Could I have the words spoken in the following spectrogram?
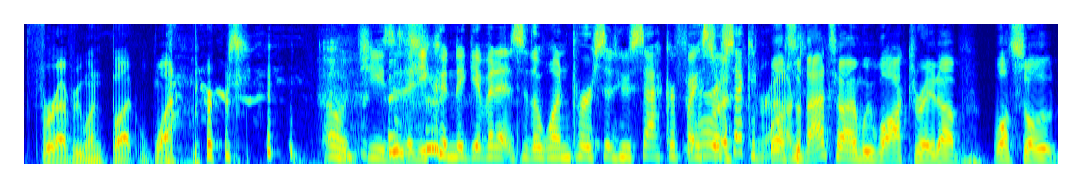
for everyone but one person. Oh Jesus! And you couldn't have given it to the one person who sacrificed their second round. Well, so that time we walked right up. Well, so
